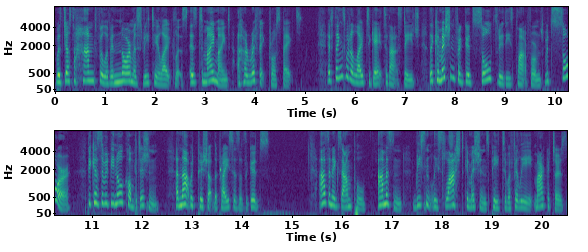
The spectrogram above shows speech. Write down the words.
with just a handful of enormous retail outlets is, to my mind, a horrific prospect. If things were allowed to get to that stage, the commission for goods sold through these platforms would soar because there would be no competition, and that would push up the prices of the goods. As an example, Amazon recently slashed commissions paid to affiliate marketers,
